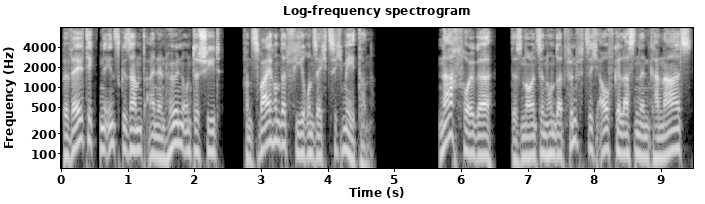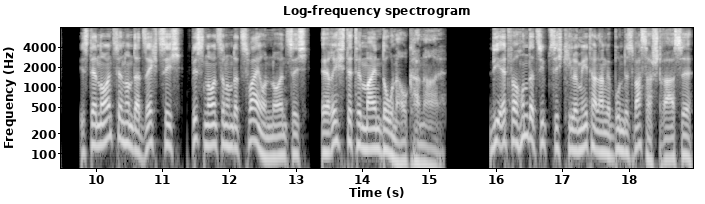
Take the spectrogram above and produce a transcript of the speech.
bewältigten insgesamt einen Höhenunterschied von 264 Metern. Nachfolger des 1950 aufgelassenen Kanals ist der 1960 bis 1992 errichtete Main-Donau-Kanal. Die etwa 170 Kilometer lange Bundeswasserstraße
